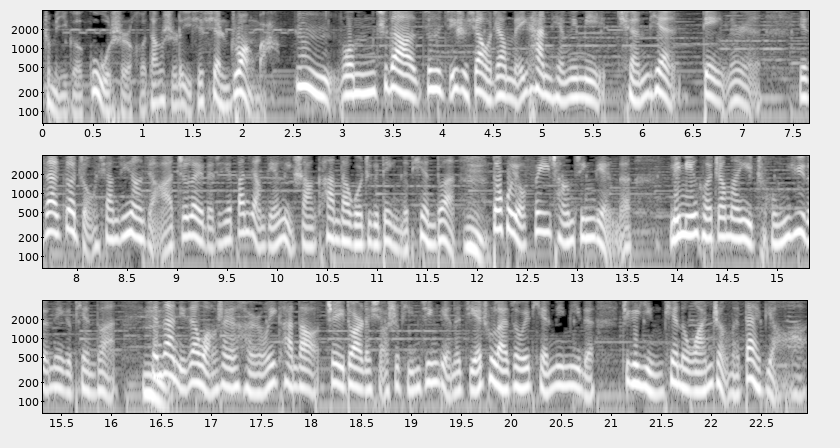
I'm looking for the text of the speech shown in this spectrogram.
这么一个故事和当时的一些现状吧。嗯，我们知道，就是即使像我这样没看《甜蜜蜜》全片电影的人，也在各种像金像奖啊之类的这些颁奖典礼上看到过这个电影的片段，嗯，都会有非常经典的黎明和张曼玉重遇的那个片段。现在你在网上也很容易看到这一段的小视频，经典的截出来作为《甜蜜蜜》的这个影片的完整的代表啊。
